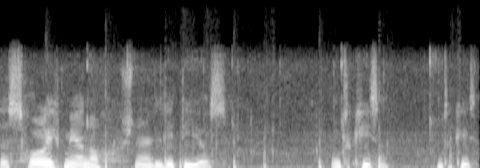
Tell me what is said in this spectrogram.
Das hole ich mir noch schnell die Dias. Und Türkisen. Und Türkis.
